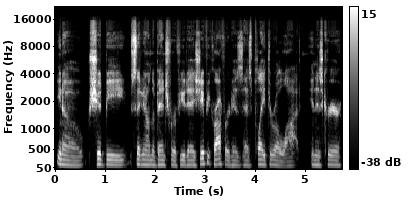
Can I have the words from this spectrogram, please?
you know, should be sitting on the bench for a few days. JP Crawford has has played through a lot in his career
